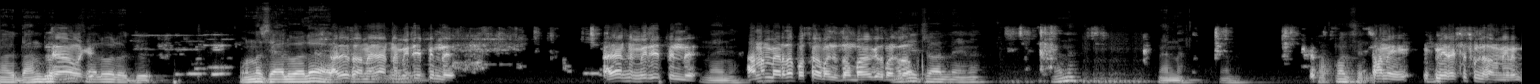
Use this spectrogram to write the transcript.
నాకు దాంట్లో. సెలవులు వద్దు. ఉన్న సెలవులే అదే స్వామి అంటున్నా మీరు చెప్పింది. అదే అంటున్నా మీరు చెప్పింది. అన్నం పెడదా పుస్తకాలు పంచుతాం అదే పంచుతాం. చాలు నాయన. నాన్న నాన్న. తప్పనిసరి. స్వామి మీరు స్వామి. మీరు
